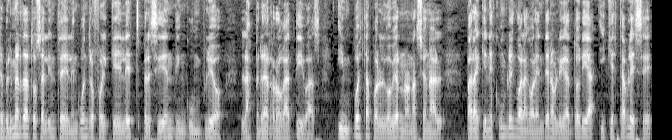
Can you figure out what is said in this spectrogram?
El primer dato saliente del encuentro fue que el expresidente incumplió las prerrogativas impuestas por el gobierno nacional para quienes cumplen con la cuarentena obligatoria y que establece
